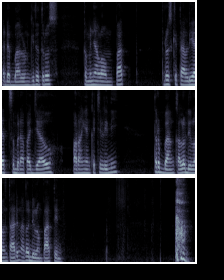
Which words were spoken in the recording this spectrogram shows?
ada balon gitu terus temennya lompat. Terus kita lihat seberapa jauh orang yang kecil ini terbang kalau dilontarin atau dilompatin.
